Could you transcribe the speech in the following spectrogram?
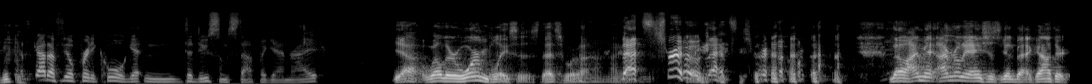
it's got to feel pretty cool getting to do some stuff again, right? Yeah. Well, they're warm places. That's what I. I That's true. That's true. no, I'm I'm really anxious to get back out there.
